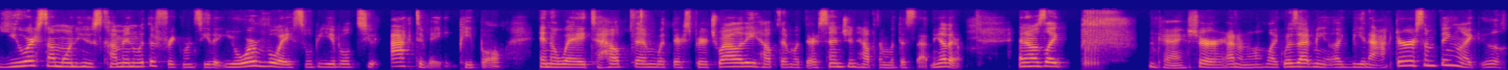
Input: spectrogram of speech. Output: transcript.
You are someone who's come in with a frequency that your voice will be able to activate people in a way to help them with their spirituality, help them with their ascension, help them with this, that, and the other. And I was like, okay, sure. I don't know. Like, what does that mean? Like, be an actor or something? Like, ugh,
